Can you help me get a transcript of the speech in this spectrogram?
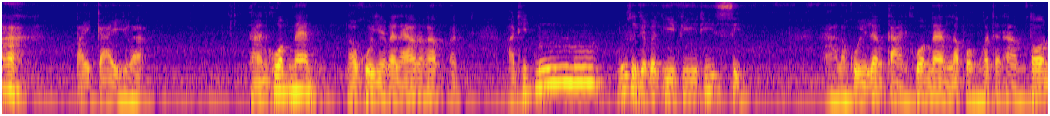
อะไปไกลอีกแล้วการควบแน่นเราคุยกันไปแล้วนะครับ อาทิตย์นู้นรู้สึกจะเป็น EP ที่ 10อ่าเราคุยเรื่องการควบแน่น แล้วผมก็จะทำต้น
